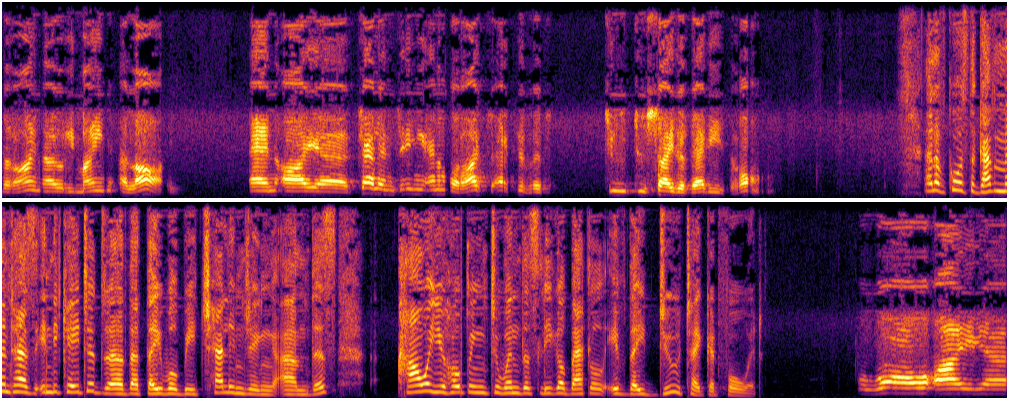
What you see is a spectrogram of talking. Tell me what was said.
the rhino remain alive. And I uh, challenge any animal rights activist to, to say that that is wrong. And of course, the government has indicated uh, that they will be challenging um, this. How are you hoping to win this legal battle if they do take it forward? Well, I,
